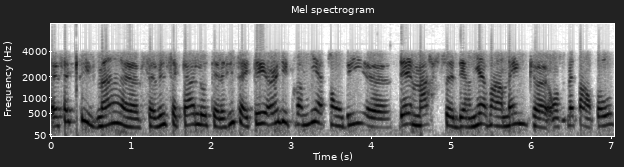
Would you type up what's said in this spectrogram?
Effectivement, euh, vous savez, le secteur de l'hôtellerie, ça a été un des premiers à tomber dès mars dernier, avant même qu'on se mette en pause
